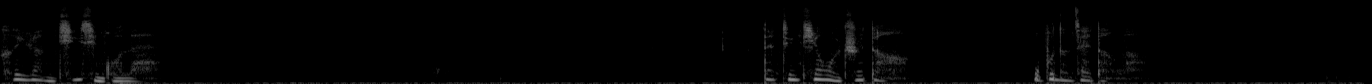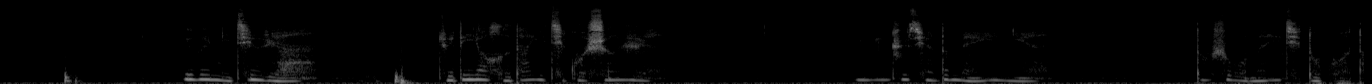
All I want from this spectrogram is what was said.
可以让你清醒过来，但今天我知道，我不能再等了，因为你竟然决定要和他一起过生日。明明之前的每一年都是我们一起度过的。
